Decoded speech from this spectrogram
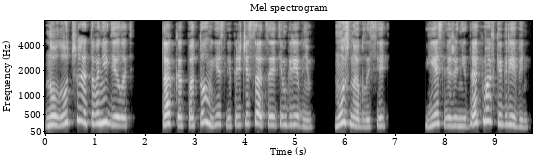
но лучше этого не делать, так как потом, если причесаться этим гребнем, можно облысеть. Если же не дать Мавке гребень,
